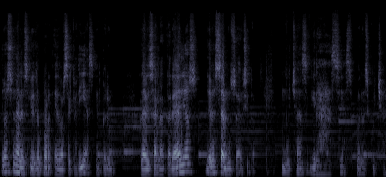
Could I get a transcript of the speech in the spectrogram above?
Devocional escrito por Eduardo Zacarías en Perú. Realizar la tarea de Dios debe ser nuestro éxito. Muchas gracias por escuchar.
